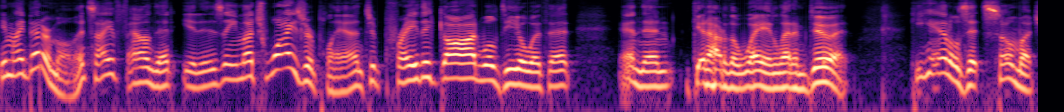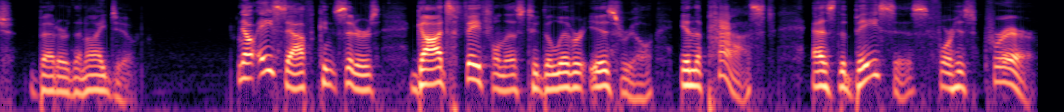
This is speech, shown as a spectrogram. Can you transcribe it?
In my better moments, I have found that it is a much wiser plan to pray that God will deal with it and then get out of the way and let Him do it. He handles it so much better than I do. Now, Asaph considers God's faithfulness to deliver Israel in the past as the basis for his prayer.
